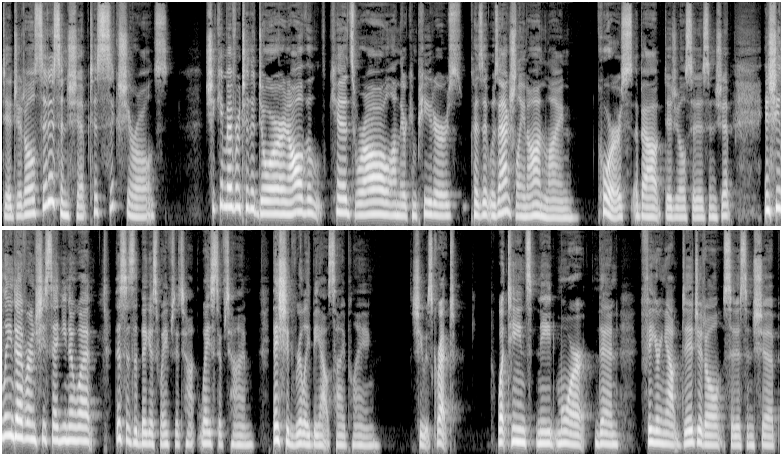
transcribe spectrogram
digital citizenship to six year olds she came over to the door and all the kids were all on their computers because it was actually an online course about digital citizenship. And she leaned over and she said, You know what? This is the biggest waste of time. Waste of time. They should really be outside playing. She was correct. What teens need more than figuring out digital citizenship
